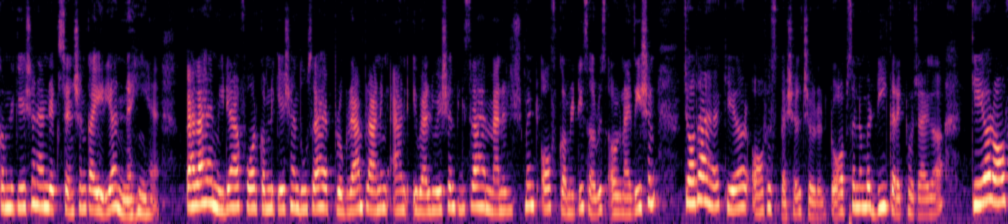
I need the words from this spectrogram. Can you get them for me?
कम्युनिकेशन एंड एक्सटेंशन का एरिया नहीं है? पहला है मीडिया फॉर कम्युनिकेशन दूसरा है प्रोग्राम प्लानिंग एंड इवेल्युएशन तीसरा है management of community service organisation चौथा है केयर ऑफ़ स्पेशल चिल्ड्रन तो ऑप्शन नंबर डी करेक्ट हो जाएगा. केयर ऑफ़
